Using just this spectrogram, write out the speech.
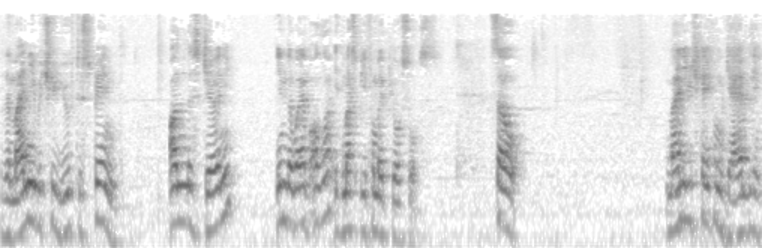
the money which you use to spend on this journey in the way of Allah, it must be from a pure source. So, money which came from gambling.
